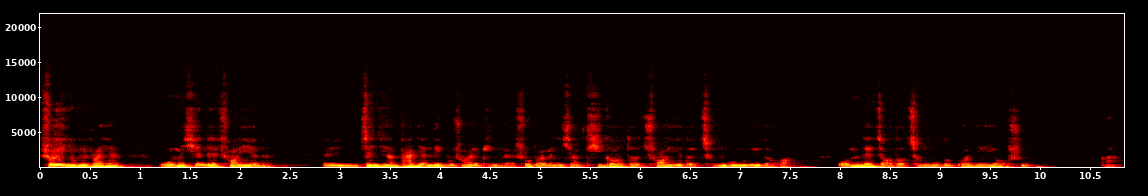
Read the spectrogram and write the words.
所以你会发现，我们现在创业呢。嗯，真正搭建内部创业平台，说白了，你想提高的创业的成功率的话，我们得找到成功的关键要素啊。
